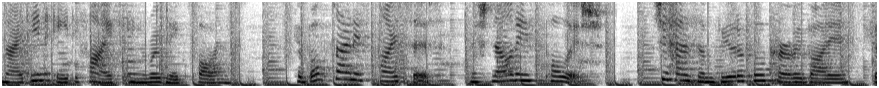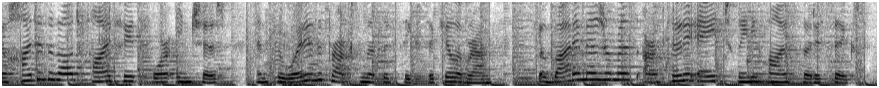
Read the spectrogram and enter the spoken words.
1985 in Rybnik, Poland. Her birth sign is Pisces, nationality is Polish. She has a beautiful curvy body, her height is about 5 feet 4 inches and her weight is approximately 60 kilograms. Her body measurements are 38, 25, 36.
